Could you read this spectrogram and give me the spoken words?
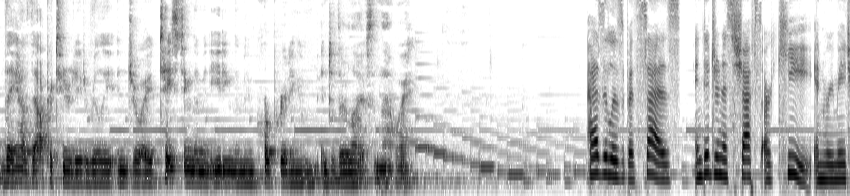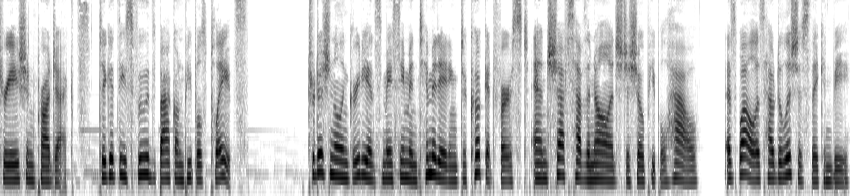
they have the opportunity to really enjoy tasting them and eating them, incorporating them into their lives in that way. As Elizabeth says, Indigenous chefs are key in rematriation projects to get these foods back on people's plates. Traditional ingredients may seem intimidating to cook at first, and chefs have the knowledge to show people how, as well as how delicious they can be.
